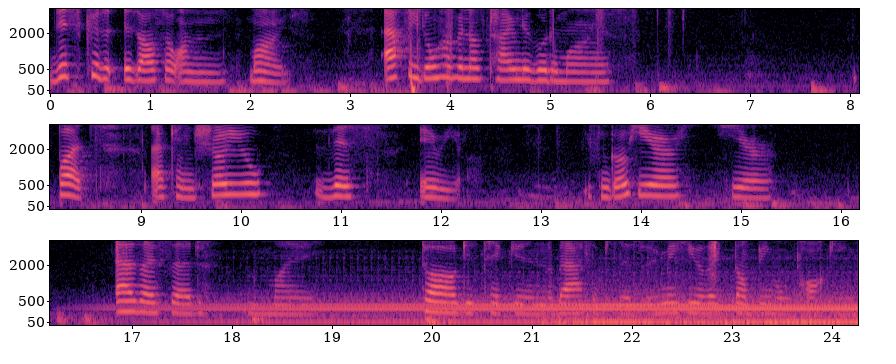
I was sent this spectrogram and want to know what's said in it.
This could is also on Mars actually don't have enough time to go to Mars. But I can show you this area. You can go here, here. As I said, my dog is taking a bath upstairs, so you may hear like thumping or talking.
